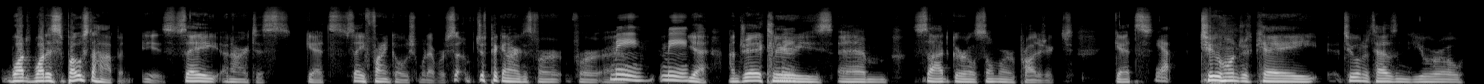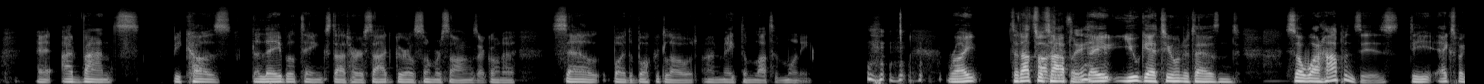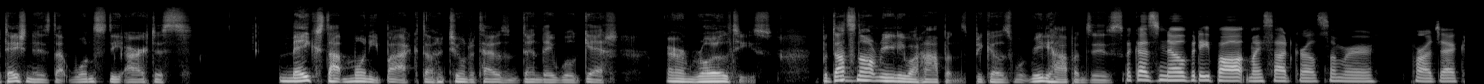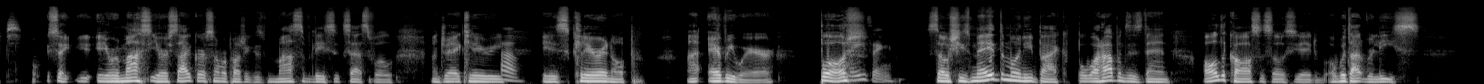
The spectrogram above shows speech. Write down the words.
what what is supposed to happen is say an artist gets say Frank Ocean whatever so just pick an artist for for uh, me me. yeah Andrea Cleary's um Sad Girl Summer project gets yeah. 200k 200,000 euro uh, advance because the label thinks that her Sad Girl Summer songs are going to sell by the bucket load and make them lots of money. Right? So that's what's Obviously. happened. They you get 200,000 so what happens is the expectation is that once the artist makes that money back, that two hundred thousand, then they will get earn royalties. But that's not really what happens because what really happens is because nobody bought my sad girl summer project. so your mass your Sad Girl Summer project is massively successful. Andrea Cleary Oh, is clearing up uh, everywhere, but amazing. So she's made the money back, but what happens is then all the costs associated with that release,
